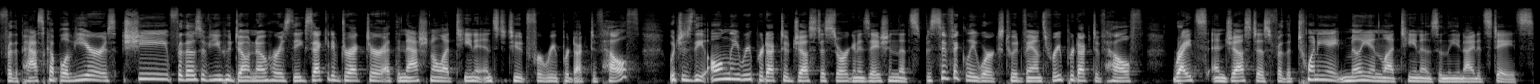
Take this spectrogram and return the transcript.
for the past couple of years. She, for those of you who don't know her, is the executive director at the National Latina Institute for Reproductive Health, which is the only reproductive justice organization that specifically works to advance reproductive health, rights, and justice for the 28 million Latinas in the United States.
